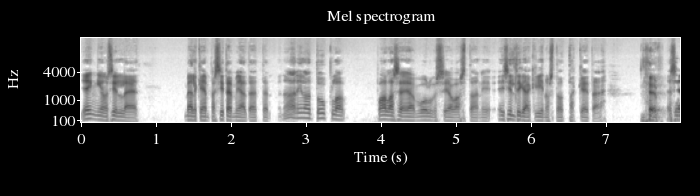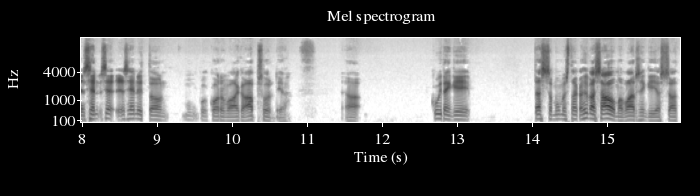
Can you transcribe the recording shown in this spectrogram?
jengi on silleen, että melkeinpä sitä mieltä, että no, niillä on tupla Palasia ja Wolvesia vastaan, niin ei siltikään kiinnosta ottaa ketään. Ja se, se, se, se, nyt on korvaa aika absurdia. Ja kuitenkin tässä on mun mielestä aika hyvä sauma, varsinkin jos sä oot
